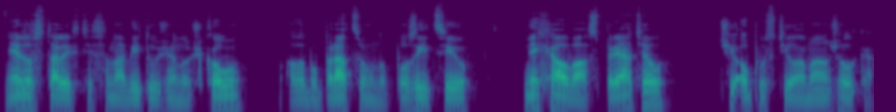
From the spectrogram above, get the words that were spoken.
Nedostali ste sa na vytúženú školu alebo pracovnú pozíciu, nechal vás priateľ či opustila manželka.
